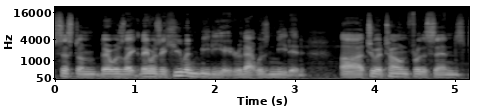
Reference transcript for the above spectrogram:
system, there was like there was a human mediator that was needed uh, to atone for the sins.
